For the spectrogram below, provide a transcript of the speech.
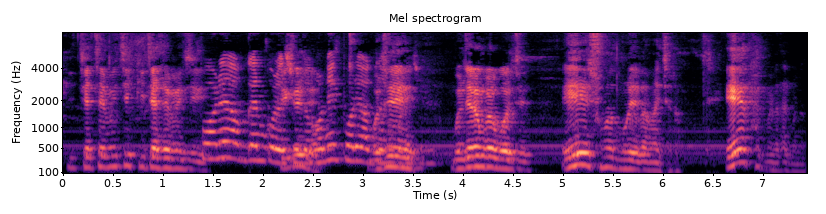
কি চেঁচামেচি কি চেঁচামেচি। পরে অজ্ঞান করেছিল অনেক পরে অজ্ঞান বলছে বলছে এরকম করে বলছে এ সোমনাথ মরে যাবে এ থাকবে না থাকবে না।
